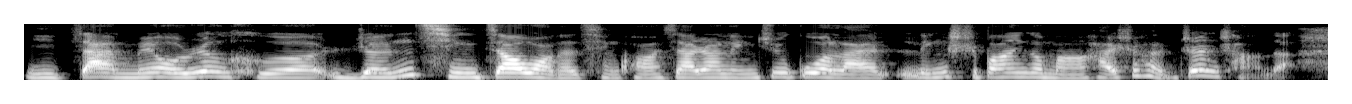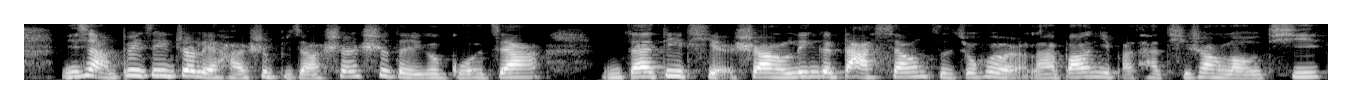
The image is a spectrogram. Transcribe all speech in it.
你在没有任何人情交往的情况下，让邻居过来临时帮一个忙，还是很正常的。你想，毕竟这里还是比较绅士的一个国家，你在地铁上拎个大箱子，就会有人来帮你把它提上楼梯，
